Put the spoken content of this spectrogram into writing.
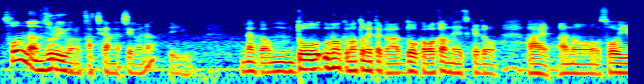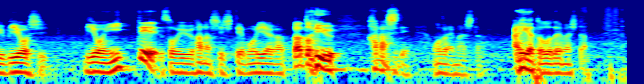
そんなんずるいわの価値観が違うなっていう。なんか、どううまくまとめたかどうか分かんないですけど、はい、あのそういう美容師美容院行ってそういう話して盛り上がったという話でございました。ありがとうございました。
